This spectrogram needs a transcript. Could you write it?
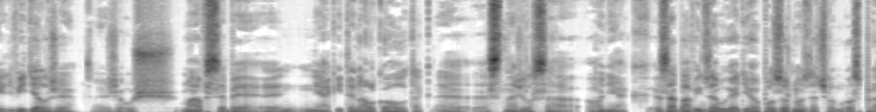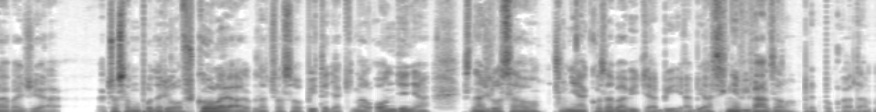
keď videl, že, že už má v sebe e, nejaký ten alkohol, tak e, snažil sa ho nejak zabaviť, zaujať jeho pozornosť, začal mu rozprávať, že čo sa mu podarilo v škole a začal sa ho pýtať, aký mal on deň a snažil sa ho nejako zabaviť, aby, aby asi nevyvádzal, predpokladám.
